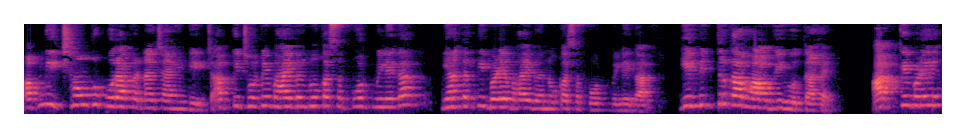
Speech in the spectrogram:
अपनी इच्छाओं को पूरा करना चाहेंगे। आपके छोटे भाई बहनों का सपोर्ट मिलेगा, यहाँ तक कि बड़े भाई बहनों का सपोर्ट मिलेगा। ये मित्र का भाव भी होता है। आपके बड़े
